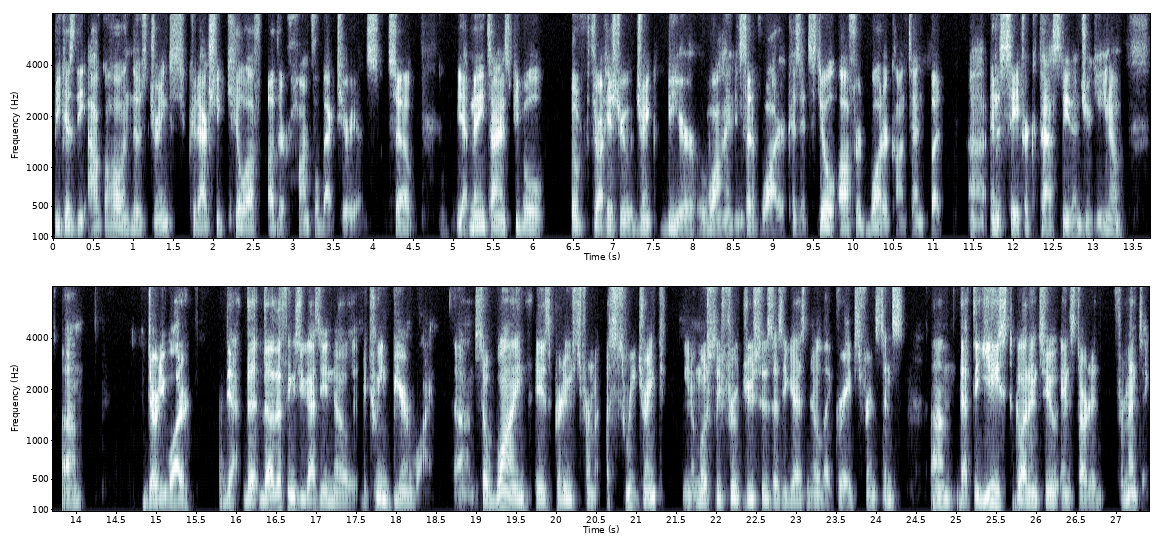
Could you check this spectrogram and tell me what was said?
because the alcohol in those drinks could actually kill off other harmful bacteria. So, yeah, many times people over, throughout history would drink beer or wine instead of water because it still offered water content, but uh, in a safer capacity than you know, um, dirty water. Yeah. The, the other things you guys need to know between beer and wine. Um, so wine is produced from a sweet drink, you know, mostly fruit juices, as you guys know, like grapes, for instance, um, that the yeast got into and started fermenting.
